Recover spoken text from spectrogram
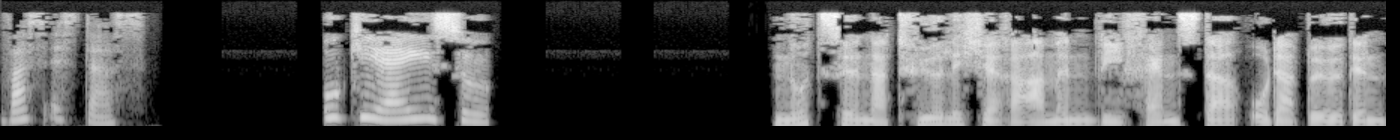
Was ist das? O que é isso? Nutze natürliche Rahmen wie Fenster oder Bögen,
